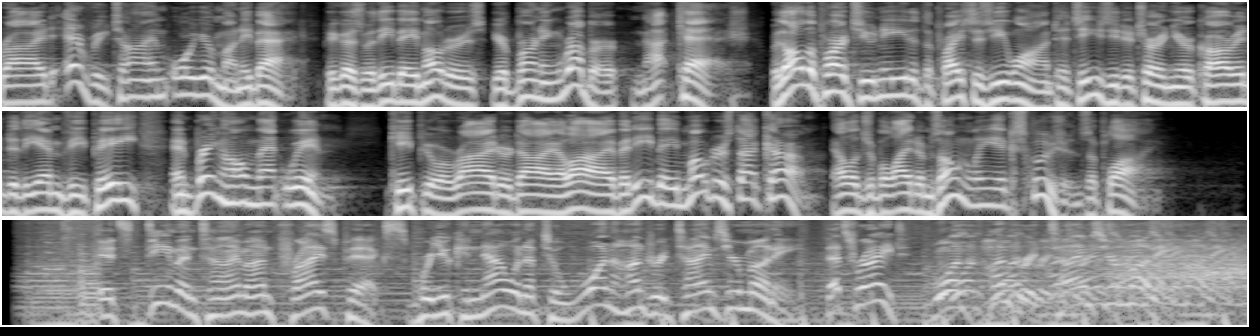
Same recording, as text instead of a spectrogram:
ride every time or your money back. Because with eBay Motors, you're burning rubber, not cash. With all the parts you need at the prices you want, it's easy to turn your car into the MVP and bring home that win. Keep your ride or die alive at ebaymotors.com. Eligible items only, exclusions apply. It's demon time on prize picks, where you can now win up to 100 times your money. That's right, 100, times your money.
